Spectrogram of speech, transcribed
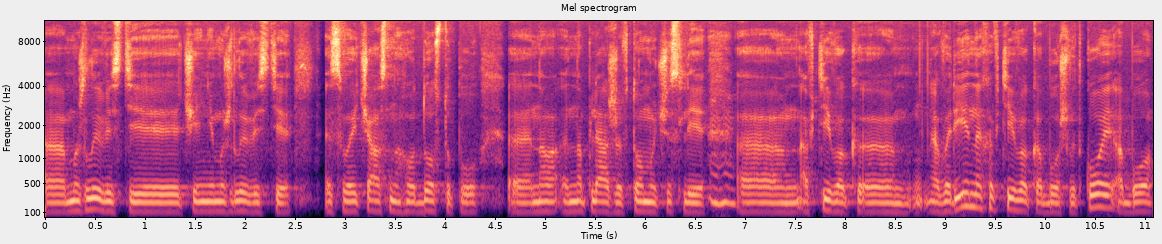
е, можливості чи неможливості своєчасного доступу е, на, на пляжі, в тому числі е, автівок е, аварійних автівок або швидкої, або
